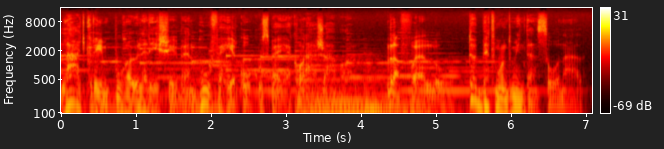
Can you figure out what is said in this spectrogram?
lágy krém puha ölelésében, hófehér kókuszpelyek varázsával. Raffaello többet mond minden szónál.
